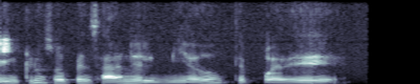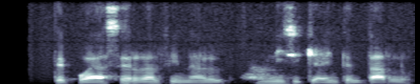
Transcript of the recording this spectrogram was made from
incluso pensar en el miedo te puede te puede hacer al final ni siquiera intentarlo.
